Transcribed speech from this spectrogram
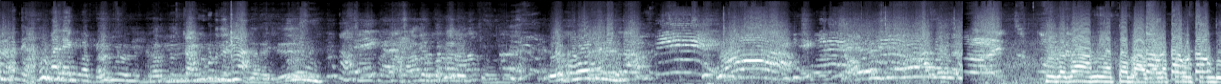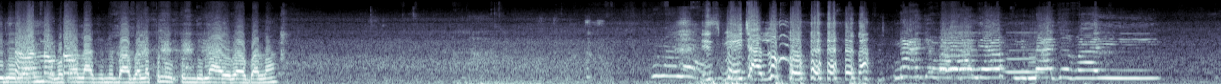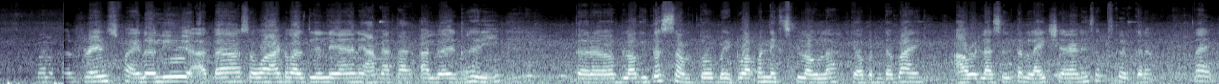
मला एक पप्पी. हे. बघा आम्ही आता बाबाला पण उठून दिलेलं आहे. हे बघा लाजूने बाबाला पण उठून दिलं आई बाबाला. इसमें चालू. तर फ्रेंड्स फायनली आता सव्वा आठ वाजलेले आहे आणि आम्ही आता आलो आहे घरी. तर ब्लॉग इथंच संपतो. भेटू आपण नेक्स्ट ब्लॉगला तेव्हापर्यंत बाय आवडला असेल तर लाईक शेअर आणि सबस्क्राईब करा. बाय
